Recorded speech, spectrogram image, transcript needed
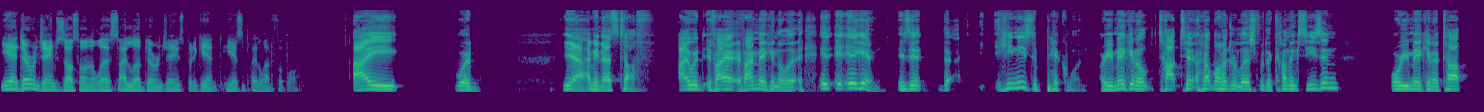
Yeah, Derwin James is also on the list. I love Derwin James, but again, he hasn't played a lot of football. I would. Yeah, I mean that's tough. I would if I if I'm making the list again. Is it the he needs to pick one? Are you making a top 10, top 100 list for the coming season, or are you making a top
